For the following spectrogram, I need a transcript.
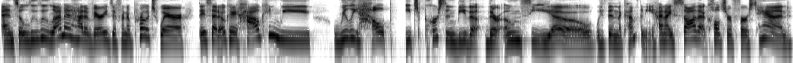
And so lululemon had a very different approach where they said okay how can we really help each person be the, their own ceo within the company? And i saw that culture firsthand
